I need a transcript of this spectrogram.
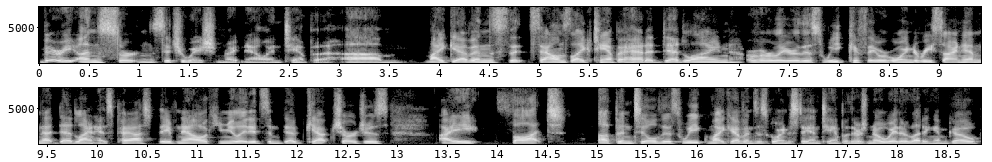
Very uncertain situation right now in Tampa. Um, Mike Evans, that sounds like Tampa had a deadline of earlier this week if they were going to re sign him. That deadline has passed. They've now accumulated some dead cap charges. I thought up until this week, Mike Evans is going to stay in Tampa. There's no way they're letting him go.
